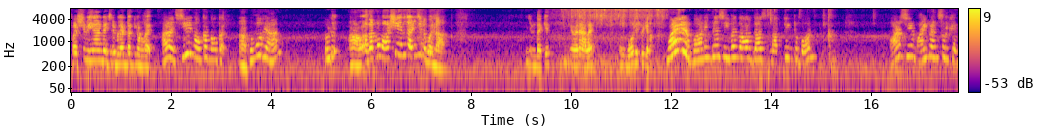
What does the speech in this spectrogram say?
ഫ്രഷ് മീനാണ്ട് ഇച്ചിരി ബ്ലഡ് ഒക്കെ ഉള്ളേ. നോക്കാം നോക്കാം. അതമ്മ വാഷ് ചെയ്ത് കഴിഞ്ഞില്ല പോന്നാ ഉണ്ടാക്കി ഒരാളെ ബോധിപ്പിക്കണം Why are you burning this even though there's nothing to burn? Honestly, my pencil can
